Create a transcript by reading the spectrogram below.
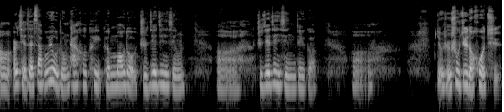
嗯，而且在 sub view 中，它和可以跟 model 直接进行呃直接进行这个呃就是数据的获取。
